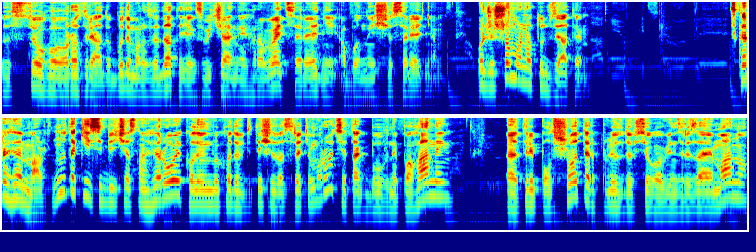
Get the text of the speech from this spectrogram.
з цього розряду. Будемо розглядати як звичайний гравець, середній або нижче середнього. Отже, що можна тут взяти? Скаргемар. Ну такий собі чесно герой, коли він виходив у 2023 році, так був непоганий. Е, Трипл шотер, плюс до всього він зрізає ману.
